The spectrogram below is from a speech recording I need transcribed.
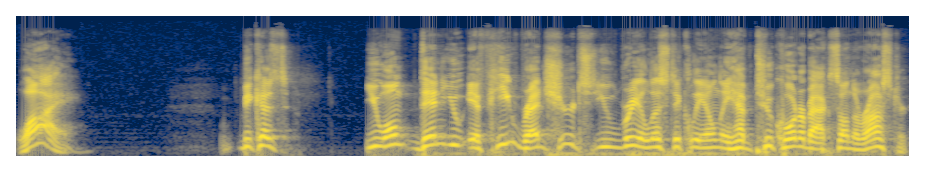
why? because you won't then you if he redshirts, you realistically only have two quarterbacks on the roster.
